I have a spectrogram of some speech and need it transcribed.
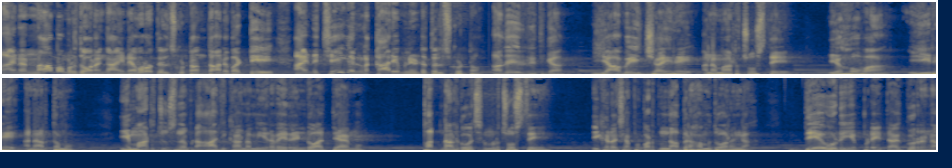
ఆయన నామముల ద్వారంగా ఆయన ఎవరో తెలుసుకుంటాం. దాన్ని బట్టి ఆయన చేయగలిగిన కార్యములు ఏంటో తెలుసుకుంటాం. అదే రీతిగా యావే జైరే అన్న మాట చూస్తే యహోవా ఈరే అని అర్థము. ఈ మాట చూసినప్పుడు ఆది కాండం ఇరవై రెండో అధ్యాయము పద్నాలుగో వచనంలో చూస్తే ఇక్కడ చెప్పబడుతుంది అబ్రహాం ద్వారంగా దేవుడు ఎప్పుడైతే ఆ గొర్రెన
